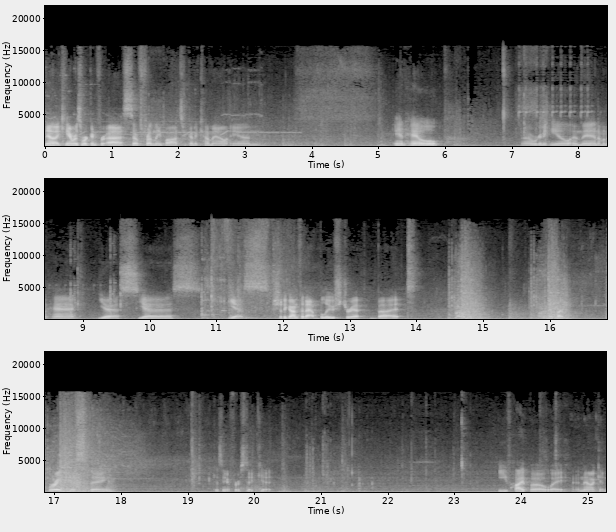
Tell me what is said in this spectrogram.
Now that camera's working for us, so friendly bots are gonna come out and and help. Oh, we're gonna heal, and then I'm gonna hack. Yes, yes, yes. Should have gone for that blue strip, but if I break this thing, gives me a first aid kit. Eve hypo. Wait, and now I can.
